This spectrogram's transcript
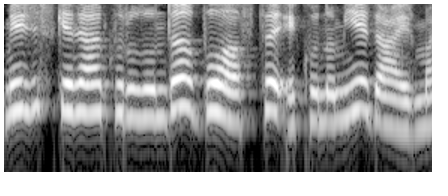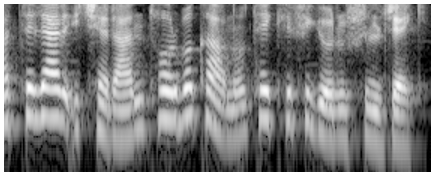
Meclis Genel Kurulu'nda bu hafta ekonomiye dair maddeler içeren torba kanun teklifi görüşülecek.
